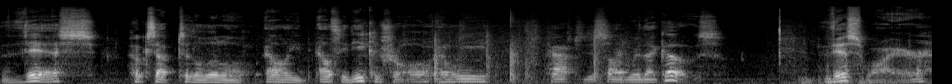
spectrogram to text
This hooks up to the little LCD control, and we have to decide where that goes. This wire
